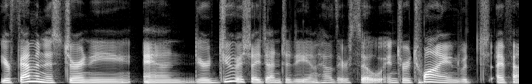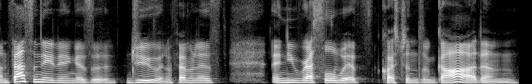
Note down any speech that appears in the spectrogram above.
your feminist journey and your Jewish identity and how they're so intertwined, which I found fascinating as a Jew and a feminist. And you wrestle with questions of God and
